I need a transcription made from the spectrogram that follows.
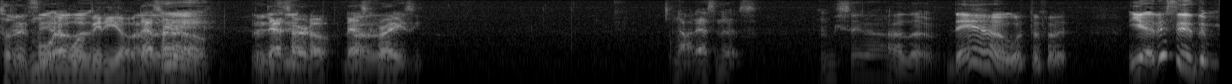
So there's Let's see, more than I one video. I That's look. her Yeah. though. Let But me that's see. her though. That's I look. crazy. No, that's nuts. Let me see that. I love. Damn, what the fuck? Yeah, this is the.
